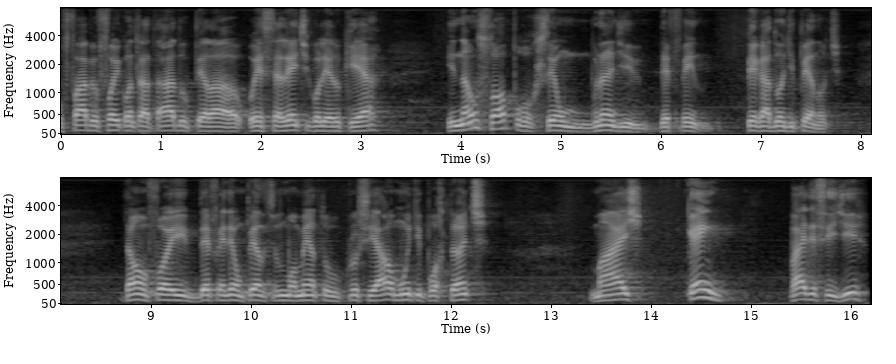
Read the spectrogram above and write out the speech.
O Fábio foi contratado pelo excelente goleiro que é, e não só por ser um grande pegador de pênalti. Então, foi defender um pênalti num momento crucial, muito importante, mas quem vai decidir,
